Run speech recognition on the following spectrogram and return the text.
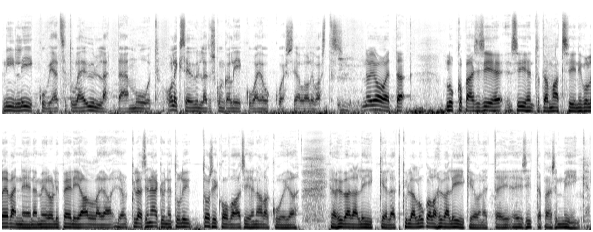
niin liikkuvia, että se tulee yllättää muut. Oliko se yllätys, kuinka liikkuva joukkue siellä oli vastassa? No joo, että Lukko pääsi siihen, siihen tota matsiin niin kuin levänneenä, meillä oli peli alla ja, ja kyllä se näkyy, ne tuli tosi kovaa siihen alkuun ja, ja hyvällä liikkeellä. Että kyllä Lukolla hyvä liike on, että ei, ei siitä pääse mihinkään.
